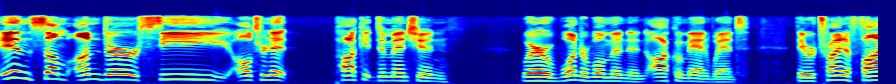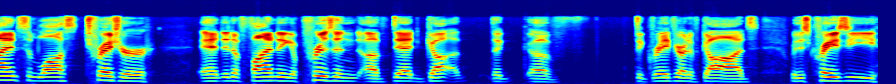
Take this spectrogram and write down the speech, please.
in some undersea alternate pocket dimension where Wonder Woman and Aquaman went, they were trying to find some lost treasure and ended up finding a prison of dead god the of the graveyard of gods where these crazy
